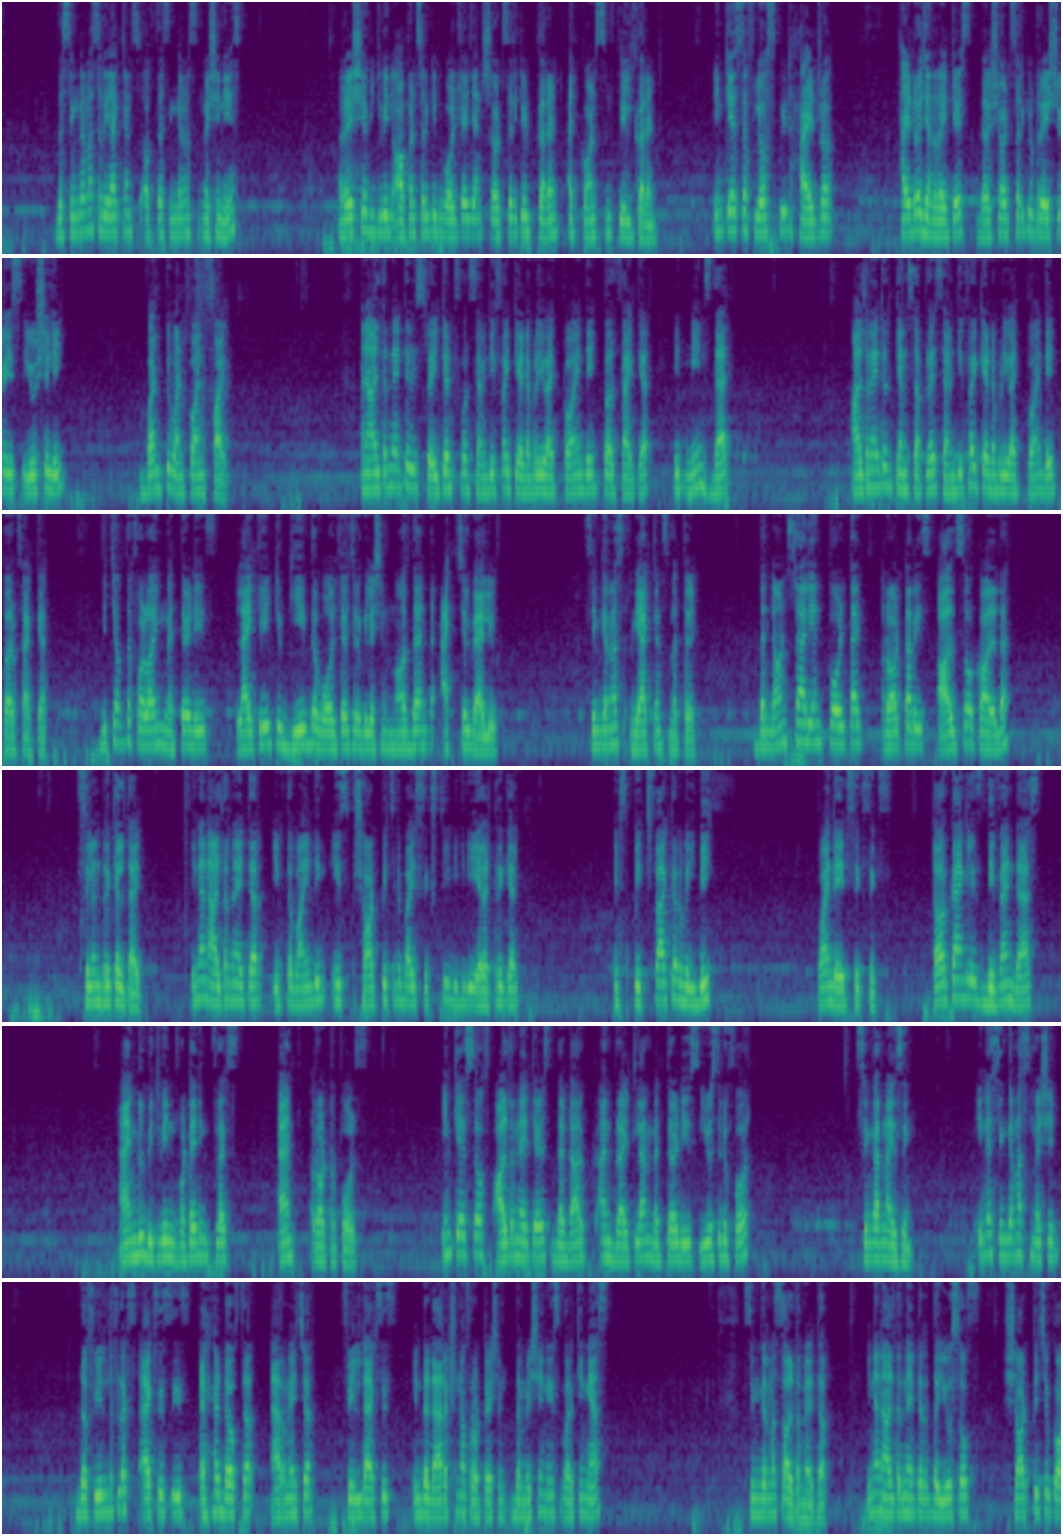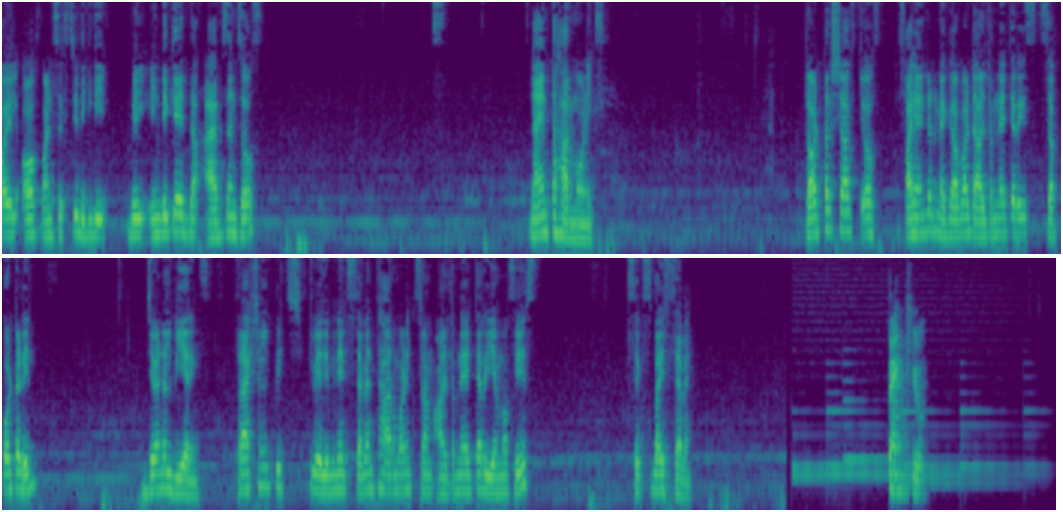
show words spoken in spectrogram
The synchronous reactance of the synchronous machine is ratio between open circuit voltage and short circuit current at constant field current. In case of low speed hydro hydro generators, the short circuit ratio is usually 1 to 1.5. An alternator is rated for 75 kW at 0.8 per factor. It means that alternator can supply 75 kW at 0.8 per factor. Which of the following method is likely to give the voltage regulation more than the actual value? Synchronous reactance method. The non-salient pole type rotor is also called cylindrical type. In an alternator, if the winding is short pitched by 60 degree electrical, its pitch factor will be 0.866. Torque angle is defined as angle between rotating flux and rotor poles. In case of alternators, the dark and bright lamp method is used for synchronizing. In a synchronous machine, the field flux axis is ahead of the armature field axis in the direction of rotation. The machine is working as synchronous alternator. In an alternator, the use of short pitch coil of 160 degree will indicate the absence of ninth harmonics. Rotor shaft of 500 megawatt alternator is supported in journal bearings. Fractional pitch to eliminate seventh harmonic from alternator EMF is 6 by 7. Thank you.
